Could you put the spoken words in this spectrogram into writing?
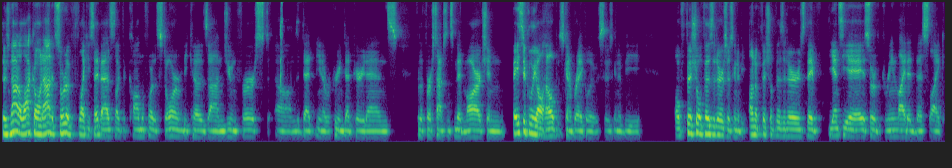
there's not a lot going on. It's sort of like you say, Baz, like the calm before the storm because on June 1st, um, the dead, you know, recruiting dead period ends for the first time since mid March. And basically, all help is going to break loose. There's going to be official visitors, there's going to be unofficial visitors. They've, the NCAA has sort of green lighted this like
